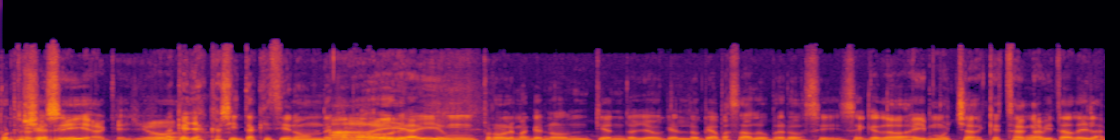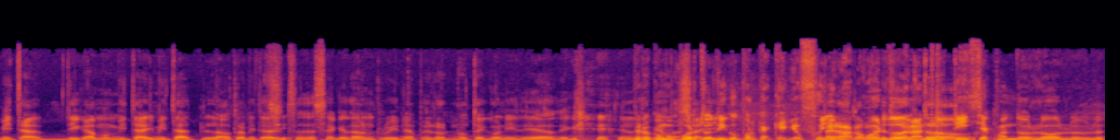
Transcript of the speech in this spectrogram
Yo Puerto creo que Sherry. sí, aquello. Aquellas casitas que hicieron de Ah, ahí hay un problema que no entiendo yo qué es lo que ha pasado, pero sí, se quedó, hay muchas que están habitadas y la mitad, digamos mitad y mitad, la otra mitad Sí. se ha quedado en ruina, pero no tengo ni idea de qué Pero como puerto, allí. digo, porque aquello fue, yo Pero me como acuerdo de las noticias cuando lo, lo-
